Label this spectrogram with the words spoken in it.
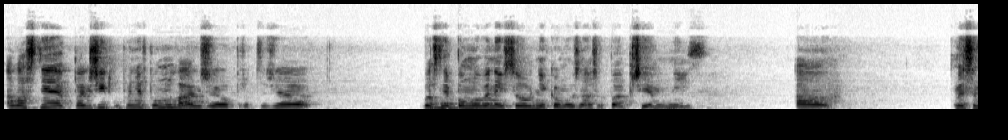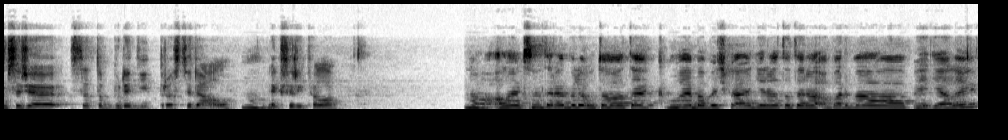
A vlastně pak žít úplně v pomluvách, že jo, protože vlastně pomluvy nejsou nikomu z nás úplně příjemný. A myslím si, že se to bude dít prostě dál, mm. jak jsi říkala. No, ale jak jsme teda byli u toho, tak moje babička a děda to teda oba dva věděli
